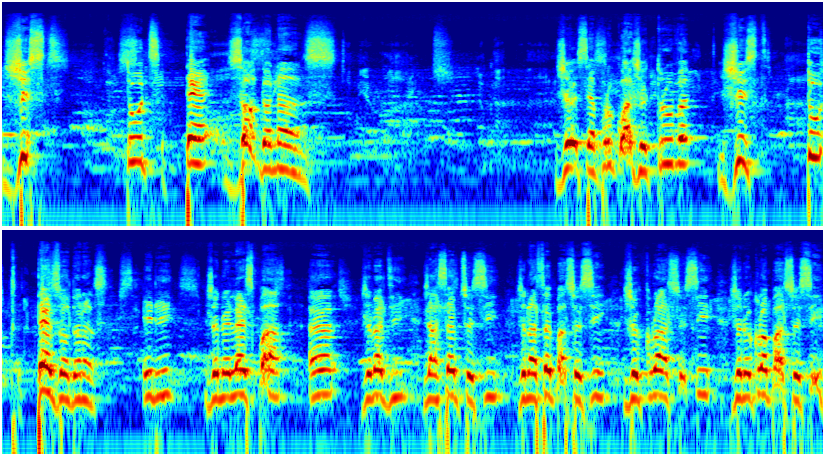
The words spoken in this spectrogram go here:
juste toutes tes ordonnances. C'est pourquoi je trouve juste toutes tes ordonnances. Il dit, je ne laisse pas un, je vais dire, j'accepte ceci, je n'accepte pas ceci, je crois à ceci, je ne crois pas à ceci,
